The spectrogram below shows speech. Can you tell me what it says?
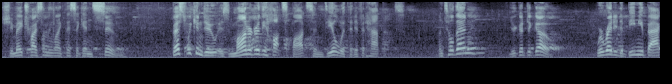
She may try something like this again soon. Best we can do is monitor the hotspots and deal with it if it happens. Until then, you're good to go. We're ready to beam you back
